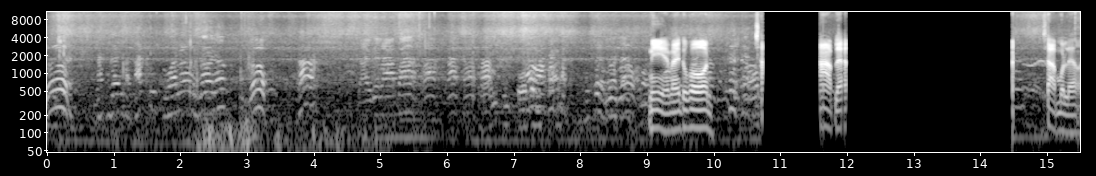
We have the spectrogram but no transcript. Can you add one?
เออนักเลยมาทักทุกตัวแล้วเลยแล้วเออจ่ายเวลาป้าป้าป้าป้าป้าแล้วนี่เห็นไหมทุกคนฉาบแล้วฉาบหมดแล้ว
